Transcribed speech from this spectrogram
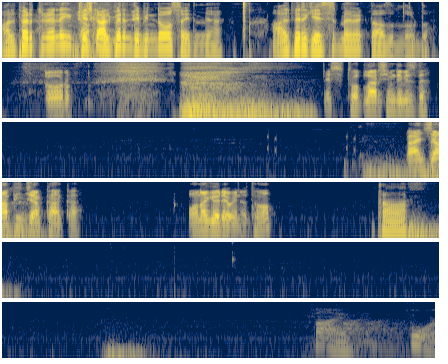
Alper tünele git. Keşke Alper'in dibinde olsaydım ya. Alper'i kestirmemek lazımdı orada. Doğru. Neyse toplar şimdi bizde. Ben jump ineceğim kanka. Ona göre oyna tamam. Tamam. Five, four,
